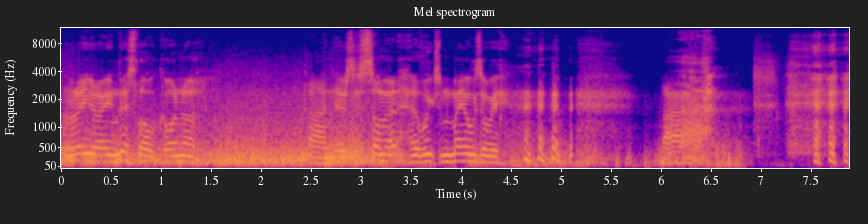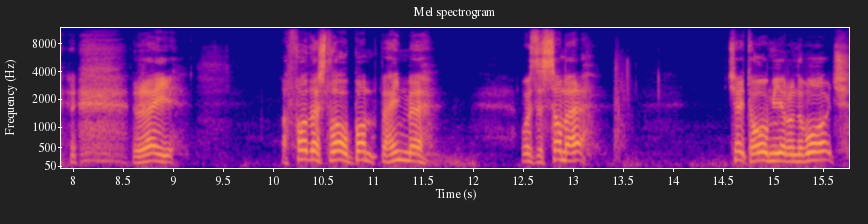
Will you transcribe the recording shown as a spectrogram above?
right round this little corner and there's the summit, it looks miles away. ah. right, I thought this little bump behind me was the summit. Checked all meter on the watch,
